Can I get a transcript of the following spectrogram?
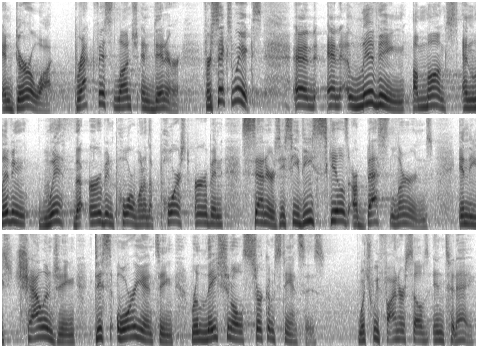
and doro wat, breakfast, lunch, and dinner for six weeks and, and living amongst and living with the urban poor, one of the poorest urban centers. You see, these skills are best learned in these challenging, disorienting relational circumstances, which we find ourselves in today.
